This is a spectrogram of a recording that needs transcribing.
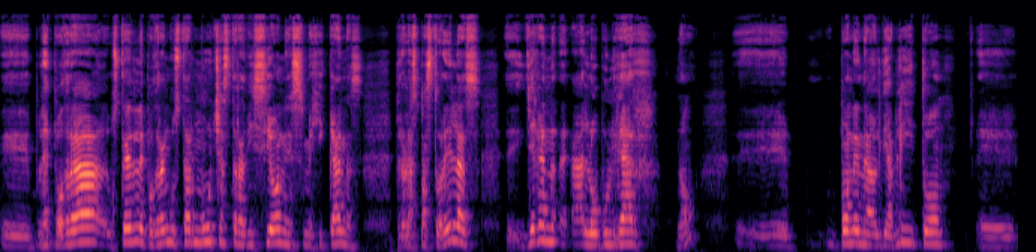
Eh, le podrá, usted le podrán gustar muchas tradiciones mexicanas, pero las pastorelas eh, llegan a lo vulgar, ¿no? Eh, ponen al diablito, eh,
